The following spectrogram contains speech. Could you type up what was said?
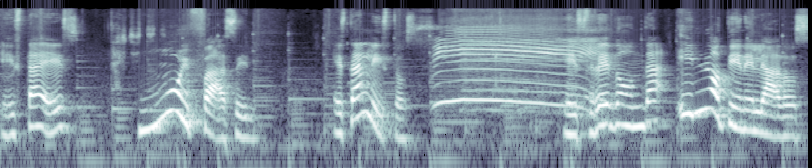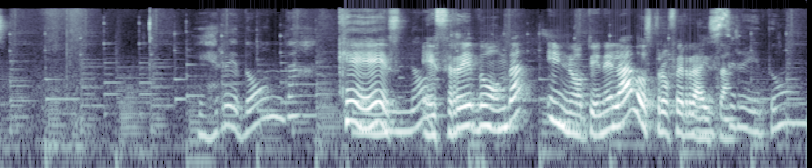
Esta es muy fácil. ¿Están listos? Sí. Es redonda y no tiene lados. Es redonda. ¿Qué es? No. Es redonda y no tiene lados, profe Raiza. Es redonda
